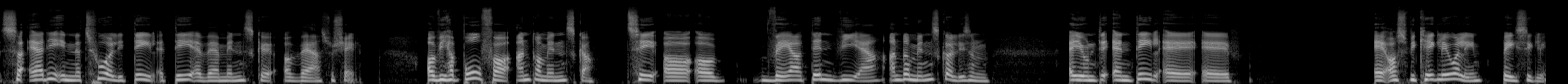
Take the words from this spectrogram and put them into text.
så er det en naturlig del af det at være menneske og være social. Og vi har brug for andre mennesker til at, at være den, vi er. Andre mennesker ligesom er jo en, er en del af, af, af os. Vi kan ikke leve alene, basically.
